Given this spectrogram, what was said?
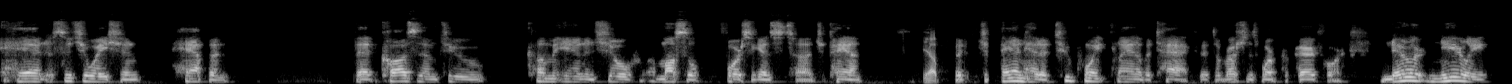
had a situation happen that caused them to come in and show a muscle force against uh, Japan. Yep. But Japan had a two point plan of attack that the Russians weren't prepared for. Nearly, nearly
